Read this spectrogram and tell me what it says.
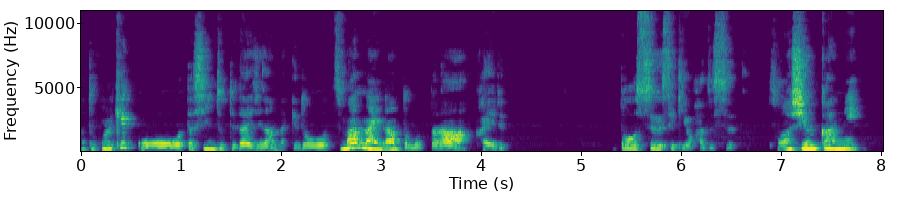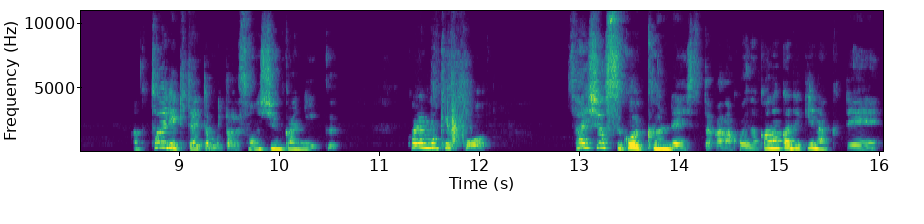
あとこれ結構私にとって大事なんだけど、つまんないなと思ったら帰る。とすぐ席を外す。その瞬間に。あとトイレ行きたいと思ったらその瞬間に行く。これも結構、最初すごい訓練してたかな。これなかなかできなくて、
